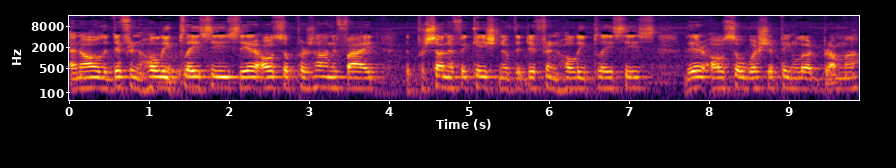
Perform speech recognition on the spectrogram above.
And all the different holy places, they are also personified. The personification of the different holy places, they're also worshipping Lord Brahma.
